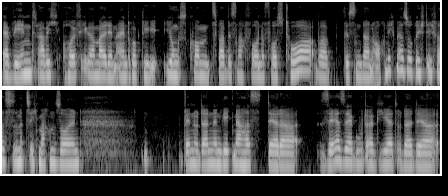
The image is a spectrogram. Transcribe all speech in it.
erwähnt, habe ich häufiger mal den Eindruck, die Jungs kommen zwar bis nach vorne vors Tor, aber wissen dann auch nicht mehr so richtig, was sie mit sich machen sollen. Wenn du dann einen Gegner hast, der da sehr, sehr gut agiert oder der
